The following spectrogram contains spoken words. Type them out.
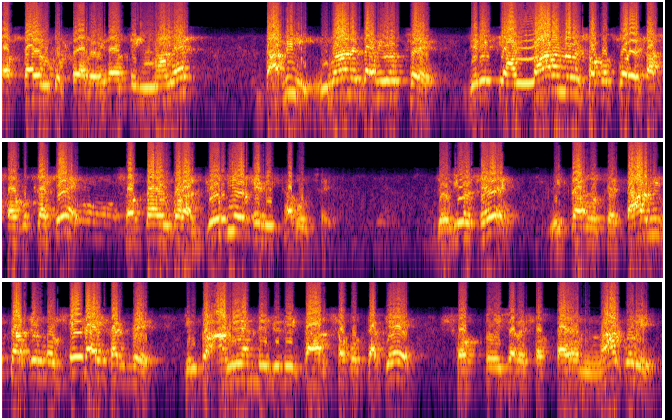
সত্যায়ন করতে হবে। এটা হচ্ছে ইমানের দাবি। ইমানের দাবি হচ্ছে, যে ব্যক্তি আল্লাহর নামে শপথ করে, তার শপথটাকে সত্যায়ন করা। যদিও সে মিথ্যা বলছে। যদিও সে মিথ্যা বলছে, তার মিথ্যার জন্য সে দায়ী থাকবে। কিন্তু আমি আপনি যদি তার শপথটাকে সত্য হিসাবে সত্যায়ন না করি,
